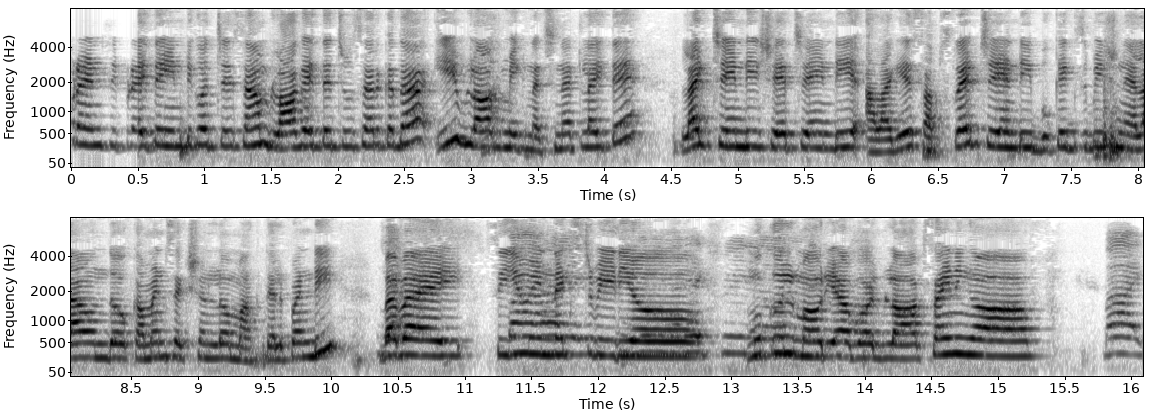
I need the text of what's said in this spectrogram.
ఫ్రెండ్స్ ఇప్పుడైతే ఇంటికి వచ్చేసాం బ్లాగ్ అయితే చూసారు కదా? ఈ బ్లాగ్ మీకు నచ్చినట్లయితే లైక్ చేయండి షేర్ చేయండి అలాగే సబ్స్క్రైబ్ చేయండి. బుక్ ఎగ్జిబిషన్ ఎలా ఉందో కమెంట్ సెక్షన్లో మాకు తెలపండి. Bye bye see you in next video Mukul Maurya world blog signing off bye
